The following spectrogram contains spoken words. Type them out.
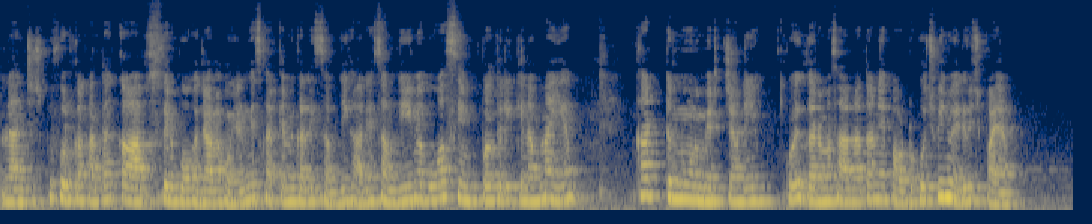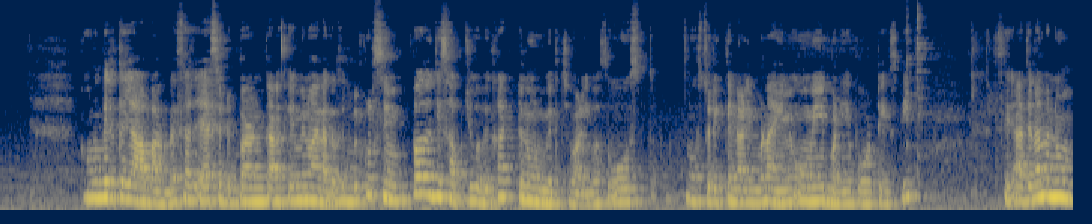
ਲੰਚ 'ਚ ਵੀ ਫੁਲਕਾ ਖਾਦਾ ਕਾਰਬਸ ਫਿਰ ਬਹੁਤ ਜ਼ਿਆਦਾ ਹੋ ਜਾਣਗੇ, ਇਸ ਕਰਕੇ ਮੈਂ ਕੱਲੀ ਸਬਜ਼ੀ ਖਾ ਰਹੀ ਹਾਂ। ਸਬਜ਼ੀ ਮੈਂ ਬਹੁਤ ਸਿੰਪਲ ਤਰੀਕੇ ਨਾਲ ਬਣਾਈ ਆ। ਘੱਟ ਲੂਣ ਮਿਰਚ ਵਾਲੀ ਕੋਈ ਗਰਮ ਮਸਾਲਾ ਧਨੀਆ ਪਾਊਡਰ ਕੁਝ ਵੀ ਨਹੀਂ ਇਹਦੇ ਵਿੱਚ ਪਾਇਆ। ਕਿਉਂਕਿ ਮੇਰੇ ਤੇਜ਼ਾਬ ਬਣ ਰਿਹਾ ਸੀ ਐਸਿਡ ਬਰਨ ਕਰਕੇ ਮੈਨੂੰ ਐਂ ਲੱਗਦਾ ਸੀ, ਬਿਲਕੁਲ ਸਿੰਪਲ ਜੀ ਸਬਜ਼ੀ ਹੋਵੇ, ਘੱਟ ਲੂਣ ਮਿਰਚ ਵਾਲੀ, ਬਸ ਉਸ ਉਸ ਤਰੀਕੇ ਨਾਲ ਹੀ ਬਣਾਈ ਮੈਂ, ਉਵੇਂ ਹੀ ਬਣੀ ਬਹੁਤ ਟੇਸਟੀ ਤੇ ਅੱਜ ਨਾ ਮੈਨੂੰ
